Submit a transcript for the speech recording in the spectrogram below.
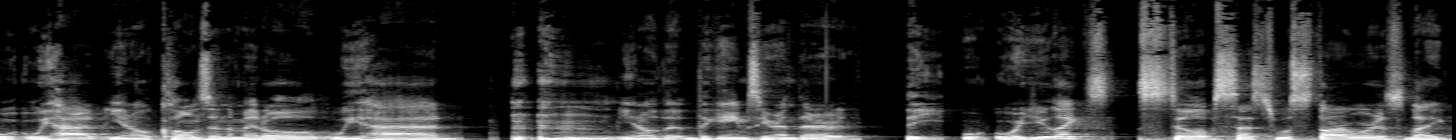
we had you know clones in the middle. We had you know the the games here and there. The, were you like still obsessed with Star Wars like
